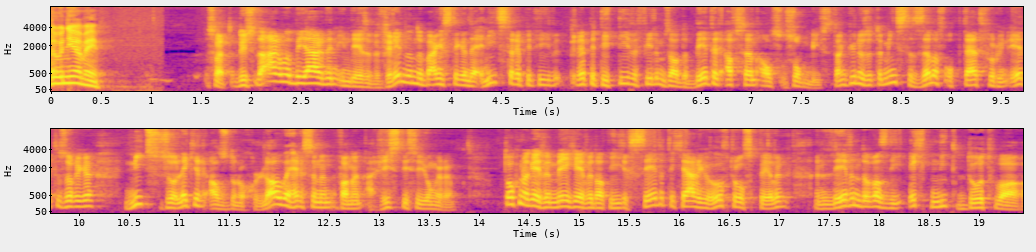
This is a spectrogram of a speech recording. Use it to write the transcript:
doen we niet aan mee. Zwart. Dus de arme bejaarden in deze bevreemdende, beangstigende en iets te repetitieve, repetitieve film zouden beter af zijn als zombies. Dan kunnen ze tenminste zelf op tijd voor hun eten zorgen. Niets zo lekker als de nog lauwe hersenen van een agistische jongere. Toch nog even meegeven dat hier 70-jarige hoofdrolspeler een levende was die echt niet dood wou.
